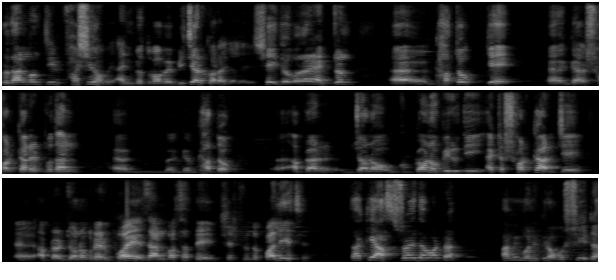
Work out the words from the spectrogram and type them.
প্রধানমন্ত্রীর ফাঁসি হবে, আইনগতভাবে বিচার করা গেলে। সেই ধরনের একজন ঘাতককে সরকারের প্রধান ঘাতক আপনার জন, গণবিরোধী একটা সরকার যে আপনার জনগণের ভয়ে যান বাঁচাতে শেষ পর্যন্ত পালিয়েছে, তাকে আশ্রয় দেওয়াটা আমি মনে করি অবশ্যই এটা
